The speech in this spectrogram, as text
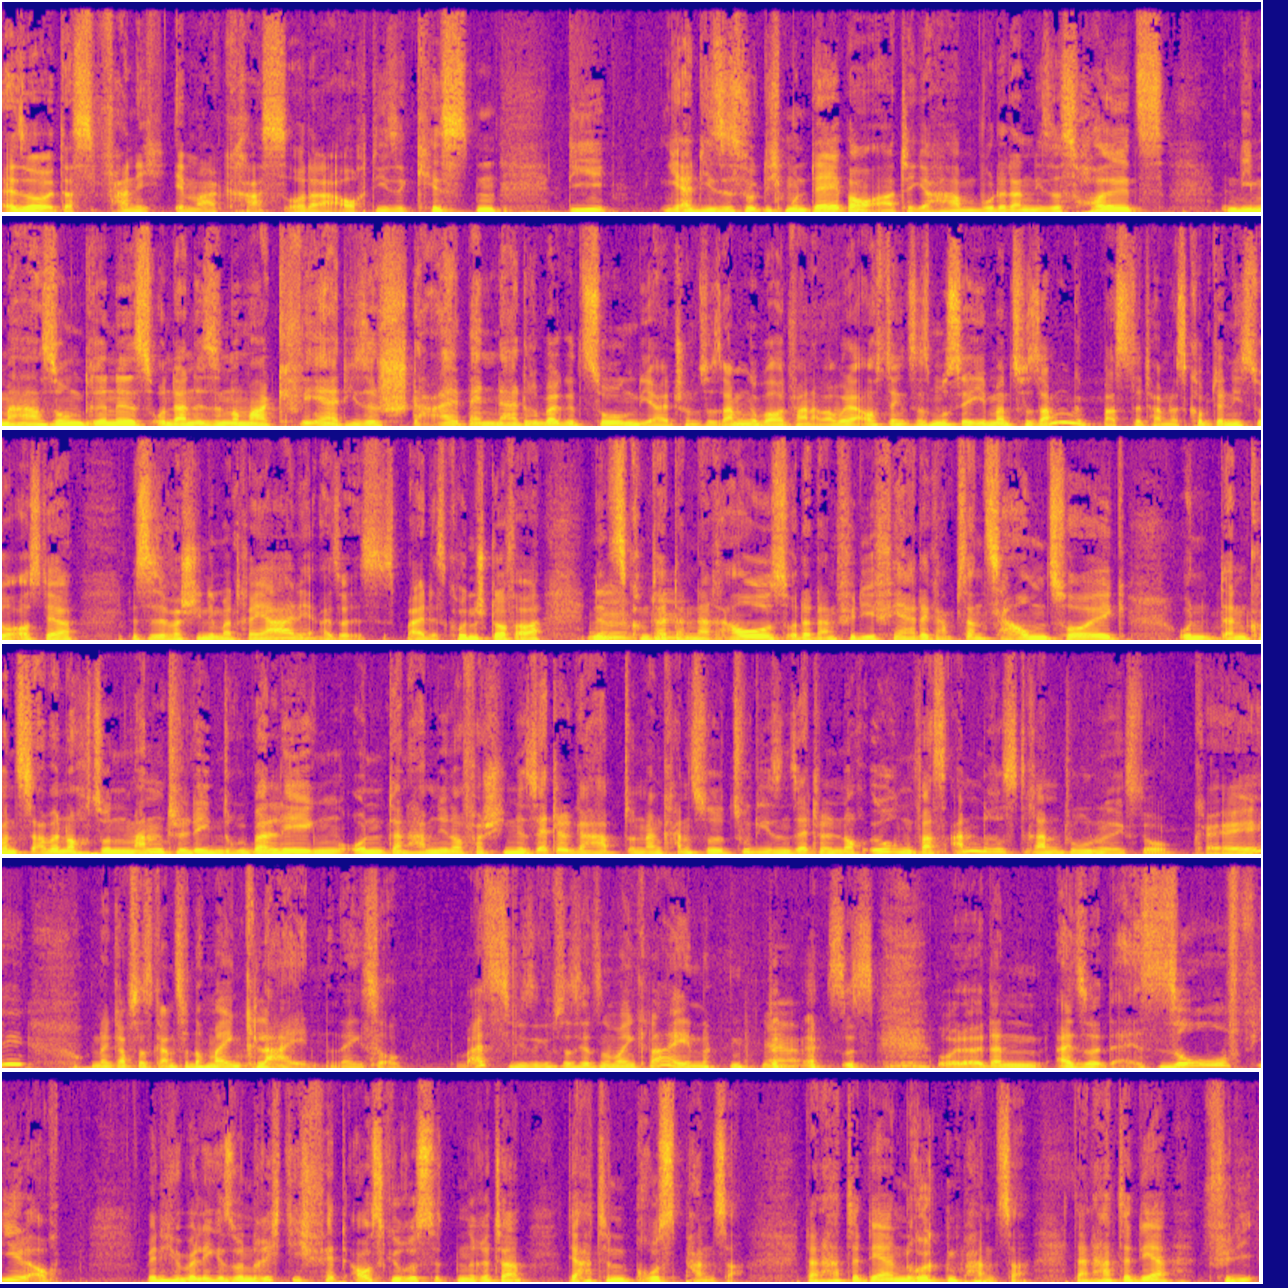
also das fand ich immer krass. Oder auch diese Kisten, die ja dieses wirklich Modellbauartige haben, wo du dann dieses Holz die Maßung drin ist und dann sind nochmal quer diese Stahlbänder drüber gezogen, die halt schon zusammengebaut waren. Aber wo du ausdenkst, das muss ja jemand zusammengebastelt haben. Das kommt ja nicht so aus der, das ist ja verschiedene Materialien. Also es ist beides Kunststoff, aber ne, das mhm. kommt halt dann da raus oder dann für die Pferde gab es dann Zaumzeug und dann konntest du aber noch so einen Mantel den drüber legen und dann haben die noch verschiedene Sättel gehabt und dann kannst du zu diesen Sätteln noch irgendwas anderes dran tun und denkst du, okay. Und dann gab es das Ganze nochmal in klein. Und dann denkst du, okay was, wieso gibt es das jetzt nochmal in klein? Ja. Das ist, oder dann, also da ist so viel, auch wenn ich überlege, so einen richtig fett ausgerüsteten Ritter, der hatte einen Brustpanzer, dann hatte der einen Rückenpanzer, dann hatte der für die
